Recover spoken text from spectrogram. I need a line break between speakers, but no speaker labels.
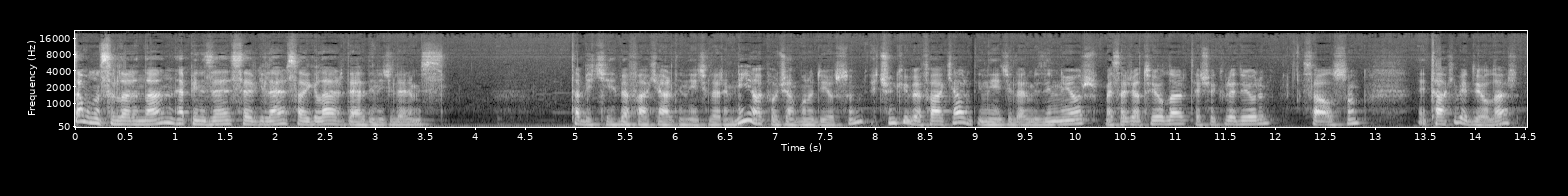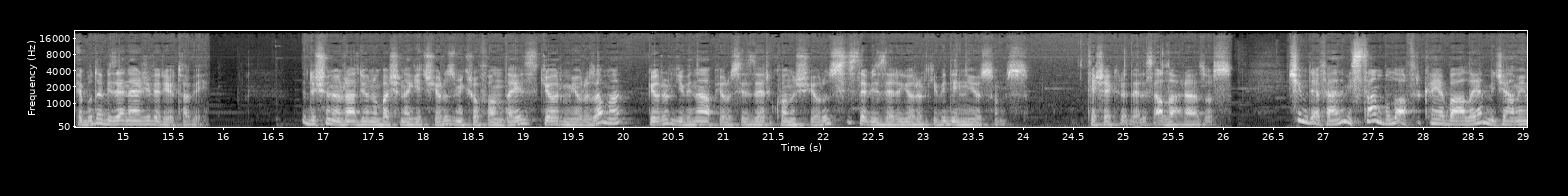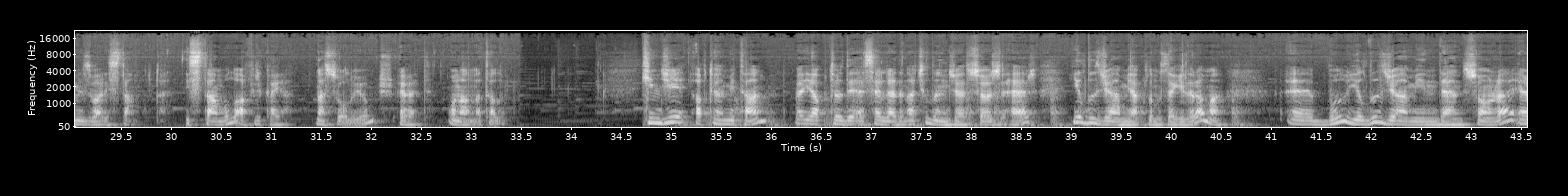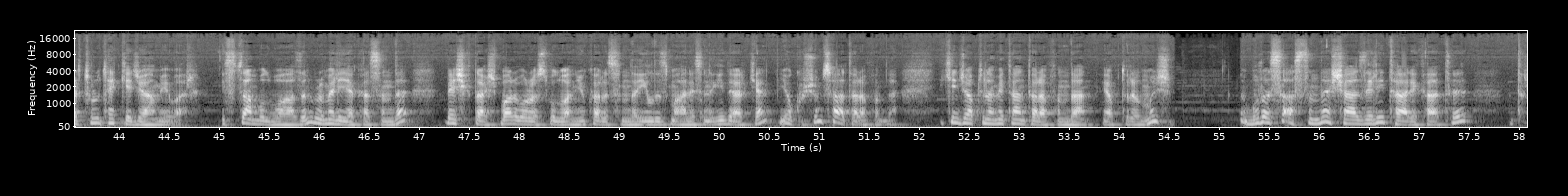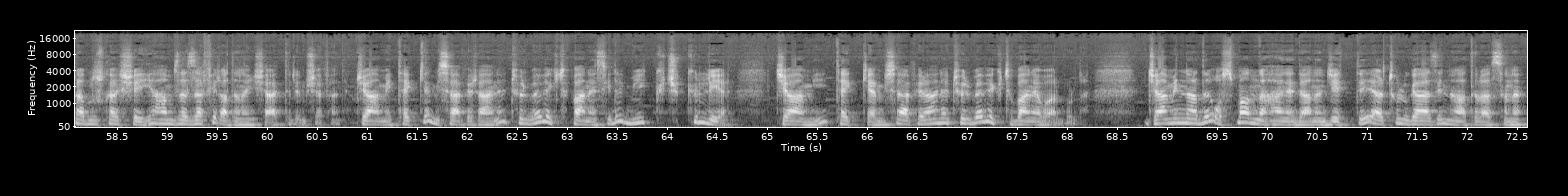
İstanbul'un sırlarından hepinize sevgiler, saygılar değerli dinleyicilerimiz. Tabii ki vefakar dinleyicilerim. Niye hep hocam bunu diyorsun? E çünkü vefakar dinleyicilerimiz dinliyor, mesaj atıyorlar, teşekkür ediyorum. Sağ olsun. E, takip ediyorlar. E bu da bize enerji veriyor tabii. Düşünün radyonun başına geçiyoruz, mikrofondayız, görmüyoruz ama görür gibi ne yapıyoruz sizleri konuşuyoruz. Siz de bizleri görür gibi dinliyorsunuz. Teşekkür ederiz. Allah razı olsun. Şimdi efendim İstanbul'u Afrika'ya bağlayan bir camimiz var İstanbul'da. İstanbul'u Afrika'ya. Nasıl oluyormuş? Evet, onu anlatalım. İkinci Abdülhamit Han ve yaptırdığı eserlerden açılınca söz eğer Yıldız Camii aklımıza gelir ama e, bu Yıldız Camii'nden sonra Ertuğrul Tekke Camii var. İstanbul Boğazı'nın Rumeli yakasında Beşiktaş Barbaros Bulvarı'nın yukarısında Yıldız Mahallesi'ne giderken yokuşun sağ tarafında. İkinci Abdülhamit Han tarafından yaptırılmış. Burası aslında Şazeli tarikatı Trablusgarp Şeyhi Hamza Zafir adına inşa ettirilmiş efendim. Cami, tekke, misafirhane, türbe ve kütüphanesiyle büyük küçük külliye. Cami, tekke, misafirhane, türbe ve kütüphane var burada. Caminin adı Osmanlı Hanedanı'nın ceddi Ertuğrul Gazi'nin hatırasını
